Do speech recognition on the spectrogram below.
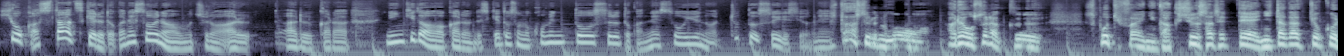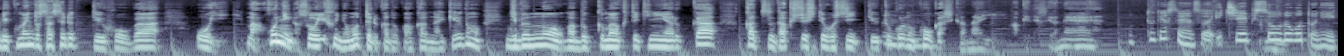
評価スターつけるとかねそういうのはもちろんあるあるから人気度はわかるんですけどそのコメントをするとかねそういうのはちょっと薄いですよねスターするのも、あれはおそらく Spotify に学習させて似た楽曲をレコメンドさせるっていう方が多い。まあ本人がそういうふうに思ってるかどうかわかんないけれども、自分のまあブックマーク的にやるか、かつ学習してほしいっていうところの効果しかないわけですよね。ポッドキャストのやつは1エピソードごとに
